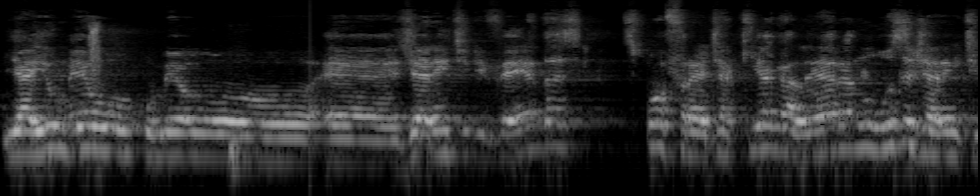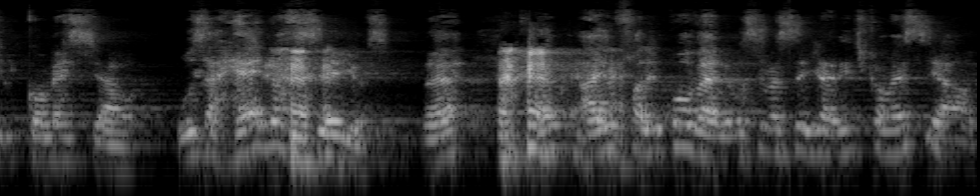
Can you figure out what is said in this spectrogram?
e aí o meu, o meu é, gerente de vendas disse, pô, Fred, aqui a galera não usa gerente comercial, usa head of sales, né? Aí eu falei, pô, velho, você vai ser gerente comercial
